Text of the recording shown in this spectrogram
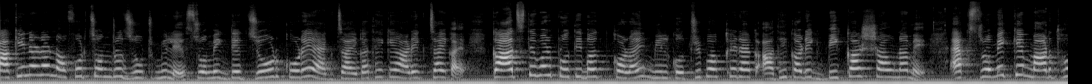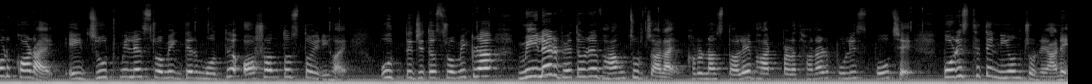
কাকিনাড়া নফরচন্দ্র জুট মিলে শ্রমিকদের জোর করে এক জায়গা থেকে আরেক জায়গায় কাজ দেওয়ার প্রতিবাদ করায় মিল কর্তৃপক্ষের এক আধিকারিক বিকাশ সাউ নামে এক শ্রমিককে মারধর করায়। এই জুট মিলের শ্রমিকদের মধ্যে অসন্তোষ তৈরি হয়। উত্তেজিত শ্রমিকরা মিলের ভেতরে ভাঙচুর চালায়। ঘটনাস্থলে ভাটপাড়া থানার পুলিশ পৌঁছে পরিস্থিতি নিয়ন্ত্রণে আনে।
